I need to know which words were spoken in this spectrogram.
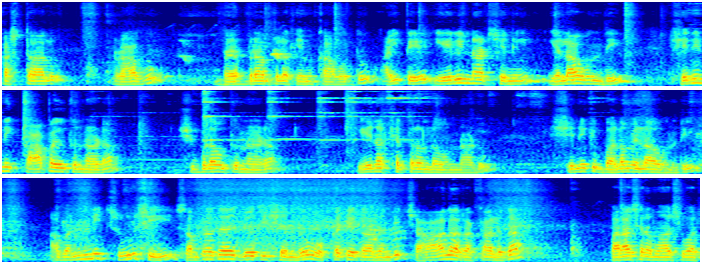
కష్టాలు రావు భయభ్రాంతులకు ఏమి కావద్దు. అయితే ఏలినాటి శని ఎలా ఉంది? శని నీకు పాప అవుతున్నాడా శుభుడవుతున్నాడా? ఏ నక్షత్రంలో ఉన్నాడు? శనికి బలం ఎలా ఉంది? అవన్నీ చూసి సంప్రదాయ జ్యోతిష్యంలో ఒక్కటే కాదండి చాలా రకాలుగా పరాశర మహర్షి వారు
